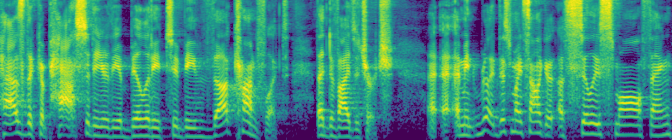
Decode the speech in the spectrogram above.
has the capacity or the ability to be the conflict that divides a church. I, I mean, really, this might sound like a, a silly, small thing,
